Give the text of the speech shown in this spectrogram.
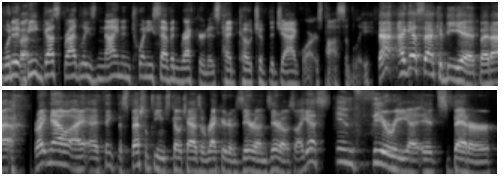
Would it but, be Gus Bradley's nine and 27 record as head coach of the Jaguars? Possibly. That I guess that could be it. But I, right now, I, I, think the special teams coach has a record of zero and zero. So I guess in theory, uh, it's better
